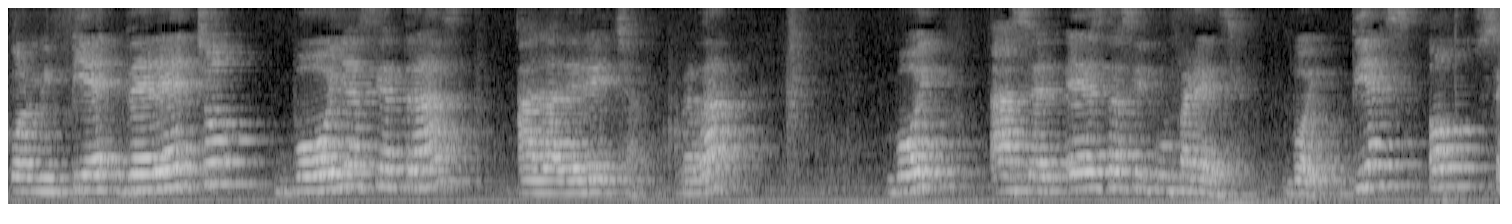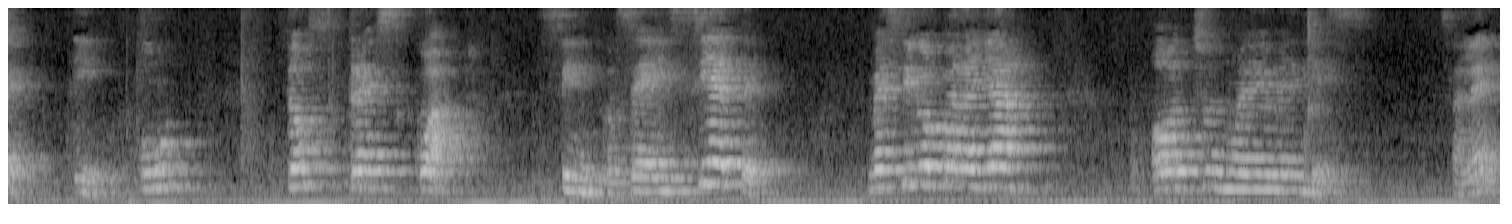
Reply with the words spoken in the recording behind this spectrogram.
Con mi pie derecho voy hacia atrás a la derecha, ¿verdad? Voy a hacer esta circunferencia. Voy 10, 11 y 1, 2, 3, 4, 5, 6, 7, me sigo para allá. 8, 9, 10. ¿Sale?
